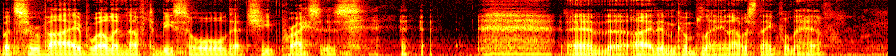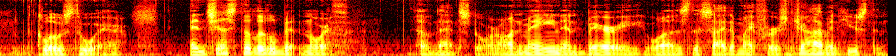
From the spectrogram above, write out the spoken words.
but survived well enough to be sold at cheap prices. and uh, I didn't complain. I was thankful to have clothes to wear. And just a little bit north of that store on Main and Berry was the site of my first job in Houston.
